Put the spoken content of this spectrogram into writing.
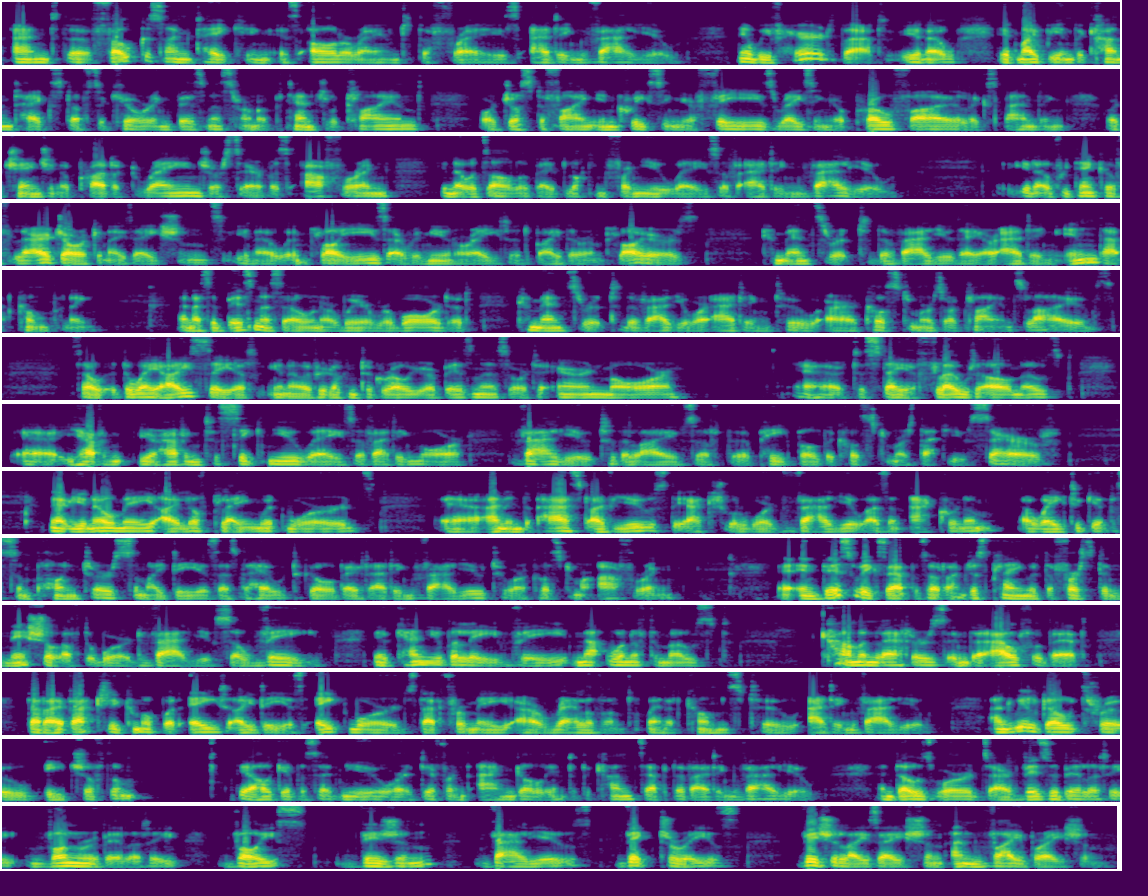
And the focus I'm taking is all around the phrase adding value. Now, we've heard that, you know, it might be in the context of securing business from a potential client or justifying increasing your fees, raising your profile, expanding or changing a product range or service offering. You know, it's all about looking for new ways of adding value. You know, if we think of large organizations, you know, employees are remunerated by their employers commensurate to the value they are adding in that company. And as a business owner, we're rewarded commensurate to the value we're adding to our customers or clients' lives. So the way I see it, you know, if you're looking to grow your business or to earn more, uh, to stay afloat almost, uh, you you're having to seek new ways of adding more value to the lives of the people, the customers that you serve. Now, you know me, I love playing with words. Uh, and in the past, I've used the actual word value as an acronym, a way to give us some pointers, some ideas as to how to go about adding value to our customer offering. Uh, in this week's episode, I'm just playing with the first initial of the word value, so V. Now, can you believe V, not one of the most common letters in the alphabet, that I've actually come up with eight ideas, eight words that for me are relevant when it comes to adding value. And we'll go through each of them they all give us a new or a different angle into the concept of adding value. And those words are visibility, vulnerability, voice, vision, values, victories, visualization, and vibration.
